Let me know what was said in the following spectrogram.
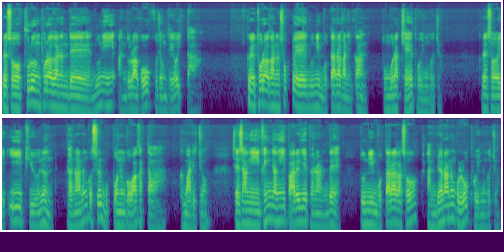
그래서 불은 돌아가는데 눈이 안 돌아가고 고정되어 있다. 그 돌아가는 속도에 눈이 못 따라가니까 동그랗게 보이는 거죠. 그래서 이 비유는 변하는 것을 못 보는 것과 같다. 그 말이죠. 세상이 굉장히 빠르게 변하는데 눈이 못 따라가서 안 변하는 걸로 보이는 거죠.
